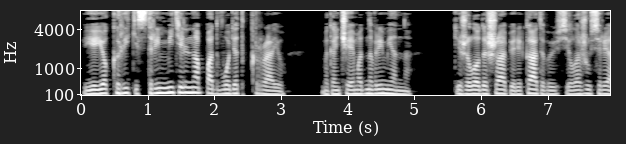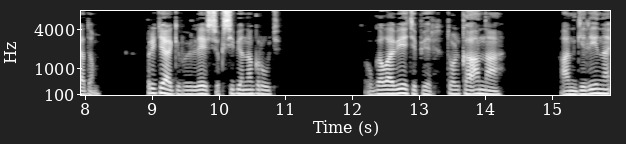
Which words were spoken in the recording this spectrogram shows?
Ее крики стремительно подводят к краю. Мы кончаем одновременно. Тяжело дыша, перекатываюсь и ложусь рядом. Притягиваю Лесю к себе на грудь. В голове теперь только она. Ангелина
